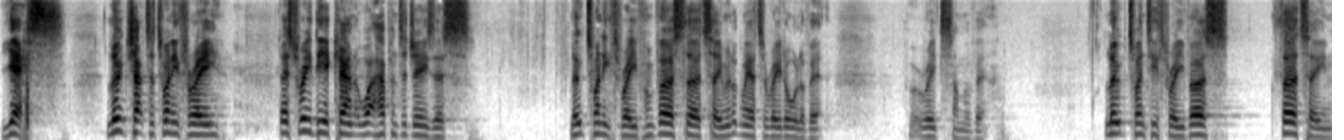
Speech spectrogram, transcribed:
Yes. Luke chapter 23, Let's read the account of what happened to Jesus. Luke 23, from verse 13. We're not going to be able to read all of it, but read some of it. Luke 23, verse 13.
